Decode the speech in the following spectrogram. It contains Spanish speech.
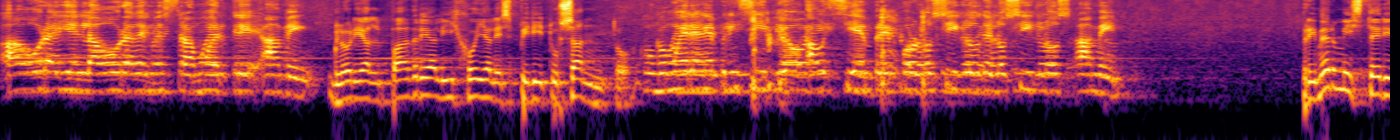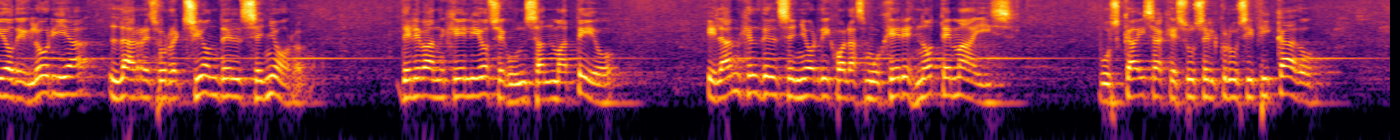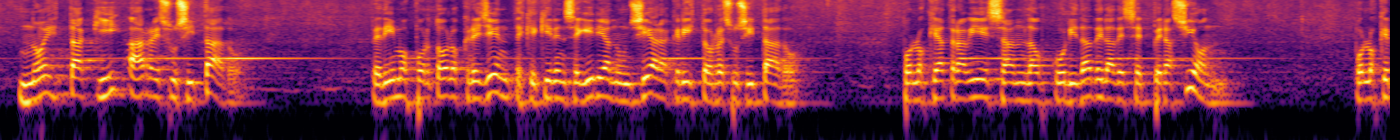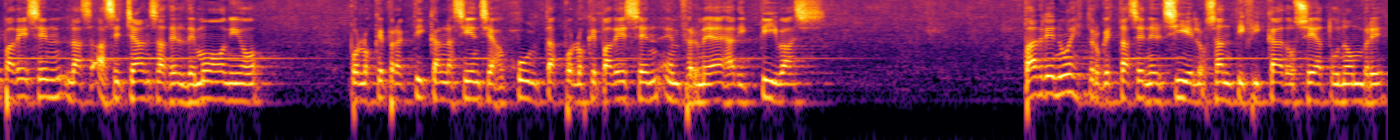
ahora y en la hora de nuestra muerte. Amén. Gloria al Padre, al Hijo y al Espíritu Santo. Como era en el principio, ahora y siempre, por los siglos de los siglos. Amén. Primer misterio de gloria, la resurrección del Señor. Del Evangelio según San Mateo. El ángel del Señor dijo a las mujeres, no temáis, buscáis a Jesús el crucificado, no está aquí, ha resucitado. Pedimos por todos los creyentes que quieren seguir y anunciar a Cristo resucitado, por los que atraviesan la oscuridad de la desesperación, por los que padecen las acechanzas del demonio, por los que practican las ciencias ocultas, por los que padecen enfermedades adictivas. Padre nuestro que estás en el cielo, santificado sea tu nombre.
